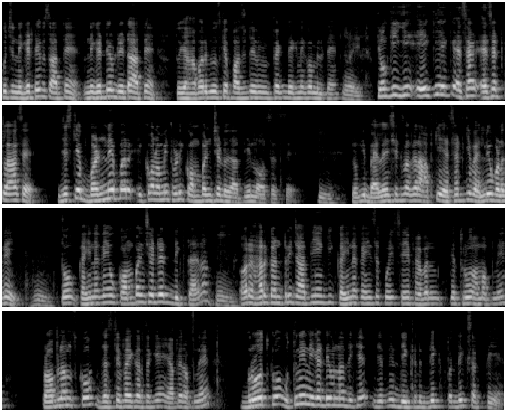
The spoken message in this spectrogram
कुछ नेगेटिव्स आते हैं नेगेटिव डेटा आते हैं तो यहाँ पर भी उसके पॉजिटिव इम्पैक्ट देखने को मिलते हैं। राइट क्योंकि ये एक ही एक एसेट एसेट क्लास है जिसके बढ़ने पर इकोनॉमी थोड़ी कॉम्पनसेट हो जाती है लॉसेस से। क्योंकि बैलेंस शीट में अगर आपकी एसेट की वैल्यू बढ़ गई तो कहीं ना कहीं वो कॉम्पनसेटेड दिखता है ना। और हर कंट्री चाहती है कि कहीं ना कहीं से कोई सेफ़ हेवन के थ्रू हम अपने प्रॉब्लम्स को जस्टिफाई कर सकें या फिर अपने ग्रोथ को उतनी निगेटिव ना दिखे जितनी दिख दिख दिख सकती है।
